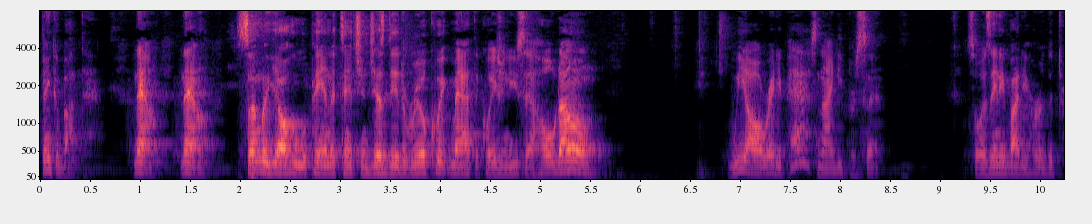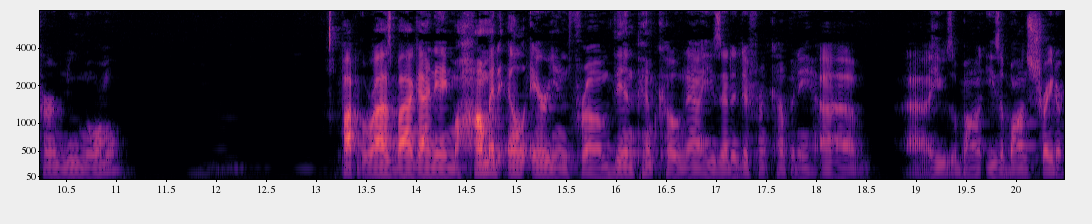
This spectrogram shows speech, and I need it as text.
Think about that. Now, now, some of y'all who were paying attention just did a real quick math equation. You said, hold on. We already passed 90%. So has anybody heard the term new normal? popularized by a guy named Mohamed El-Erian from then PIMCO. Now he's at a different company. Uh, uh, he was a bond, he's a bonds trader.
